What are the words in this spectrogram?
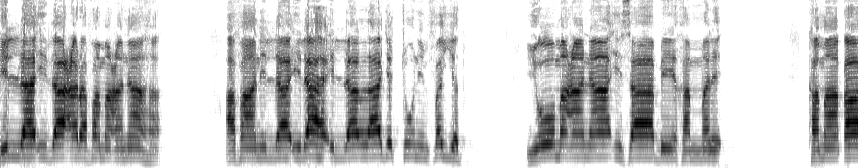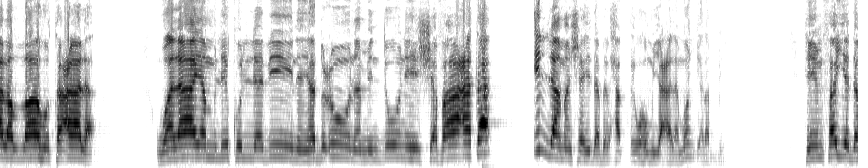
إلا إذا عرف معناها أفان لا إله إلا الله جتون فيد يوم معنا إسا خملي كما قال الله تعالى ولا يملك الذين يدعون من دونه الشفاعه إلا من شهد بالحق وهم يعلمون. يا ربي. هم فيدا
